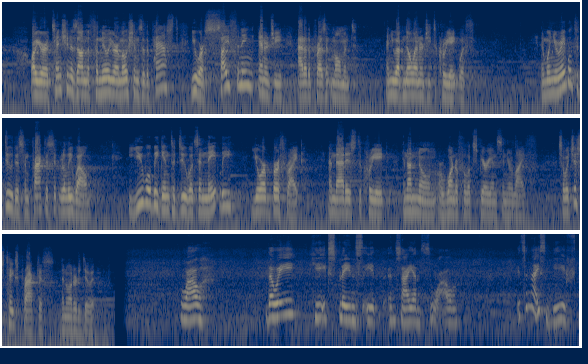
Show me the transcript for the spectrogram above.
or your attention is on the familiar emotions of the past, you are siphoning energy out of the present moment and you have no energy to create with. And when you're able to do this and practice it really well, you will begin to do what's innately your birthright, and that is to create an unknown or wonderful experience in your life. So it just takes practice in order to do it. Wow. The way he explains it in science, wow. It's a nice gift.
